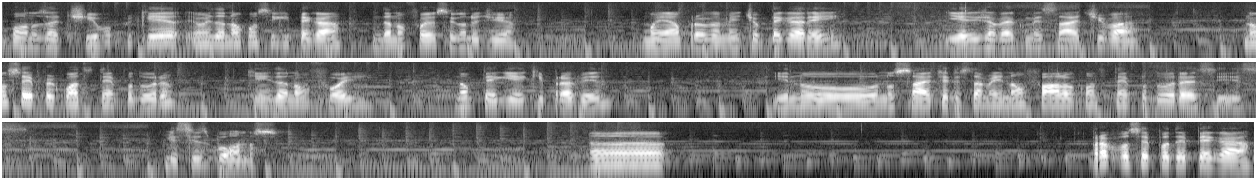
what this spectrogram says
bônus ativo porque eu ainda não consegui pegar, ainda não foi o segundo dia. Amanhã provavelmente eu pegarei e ele já vai começar a ativar. Não sei por quanto tempo dura, que ainda não foi, não peguei aqui pra ver. E no, no site eles também não falam quanto tempo dura esses, esses bônus. Uh, para você poder pegar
